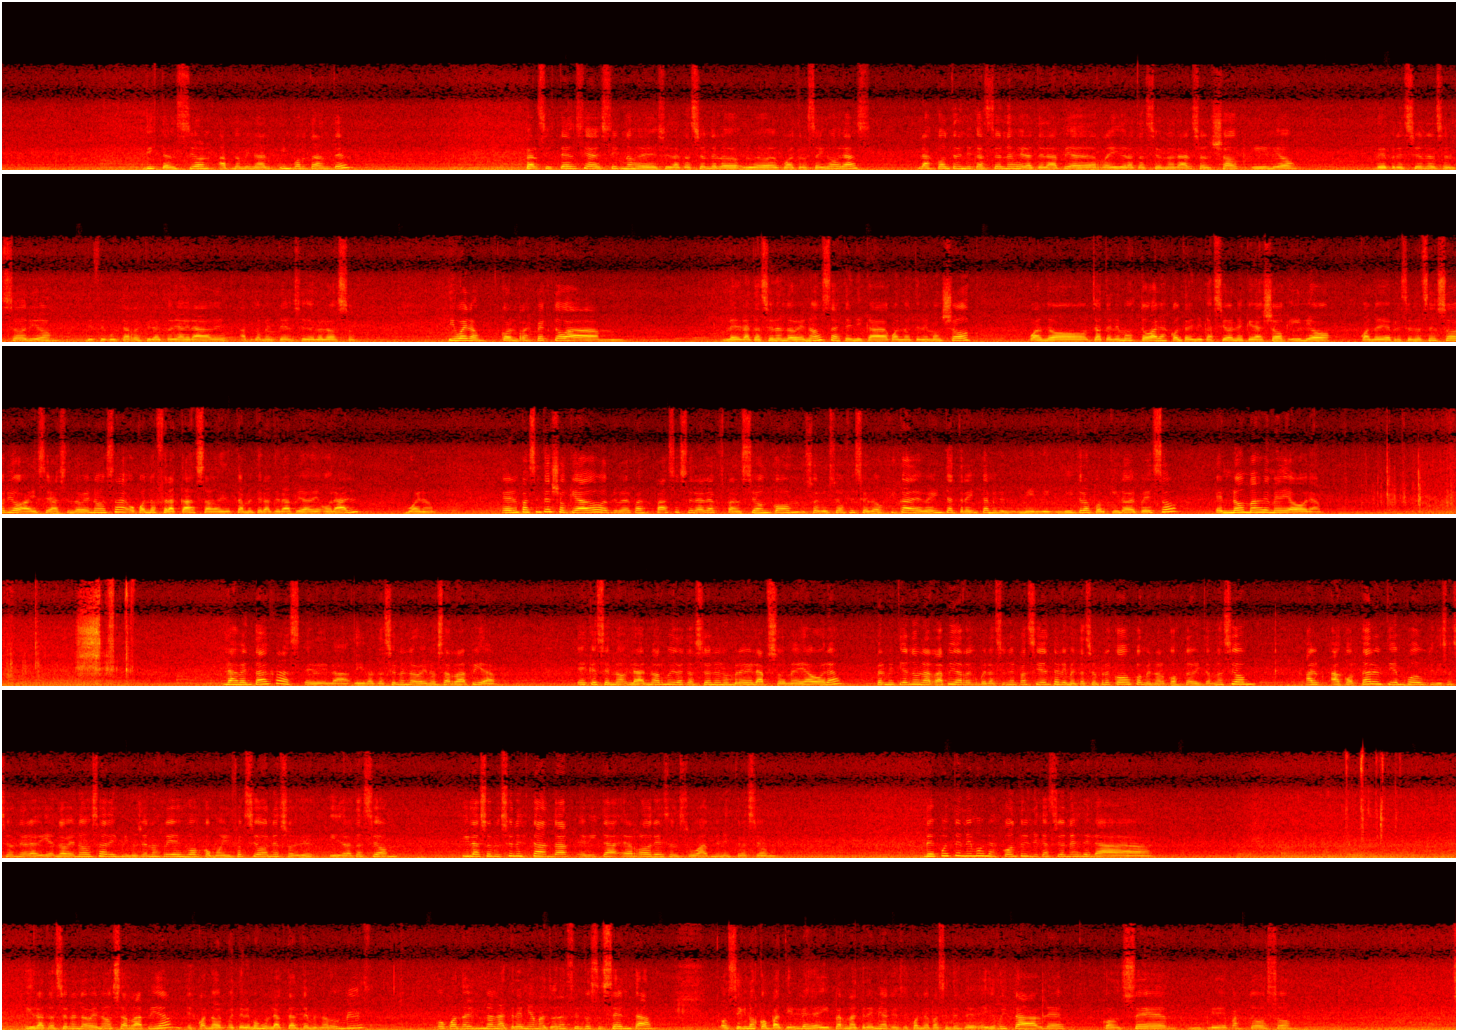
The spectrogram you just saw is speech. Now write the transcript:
distensión abdominal importante, persistencia de signos de deshidratación de luego de 4 o 6 horas. Las contraindicaciones de la terapia de rehidratación oral son shock, ilio, depresión del sensorio, dificultad respiratoria grave, abdomen tenso y doloroso. Y bueno, con respecto a mm, la hidratación endovenosa, está indicada cuando tenemos shock cuando ya tenemos todas las contraindicaciones, que da shock, ilio, cuando hay depresión del sensorio, ahí se hace endovenosa, o cuando fracasa directamente la terapia de oral, bueno, En el paciente choqueado, el primer paso será la expansión con solución fisiológica de 20 a 30 mililitros por kilo de peso en no más de media hora. Las ventajas eh, de la hidratación endovenosa rápida es que la norma hidratación en un breve lapso de media hora, permitiendo una rápida recuperación del paciente, alimentación precoz con menor costo de internación. Al acortar el tiempo de utilización de la vía endovenosa, disminuyen los riesgos como infecciones o hidratación y la solución estándar evita errores en su administración. Después tenemos las contraindicaciones de la hidratación endovenosa rápida, es cuando tenemos un lactante menor de un mes, o cuando hay una natremia mayor a 160 o signos compatibles de hipernatremia, que es cuando el paciente esté irritable, con sed, un pliegue pastoso,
